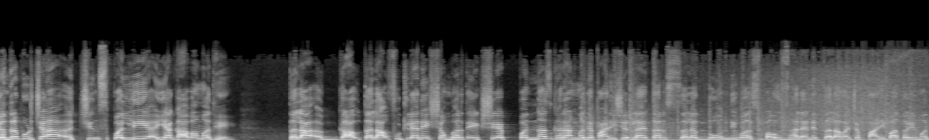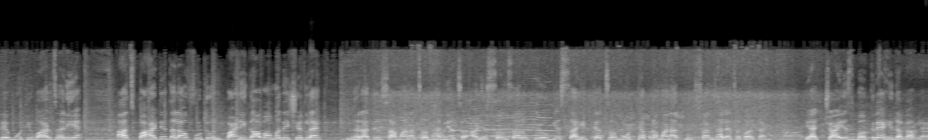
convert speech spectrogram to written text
चंद्रपूरच्या चिंचपल्ली या गावामध्ये तला गाव तलाव फुटल्याने शंभर ते एकशे पन्नास घरांमध्ये पाणी शिरलंय. तर सलग दोन दिवस पाऊस झाल्याने तलावाच्या पाणी पातळीमध्ये मोठी वाढ झाली आहे. आज पहाटे तलाव फुटून पाणी गावामध्ये शिरलंय. घरातील सामानाचं धान्याचं आणि संसार उपयोगी साहित्याचं मोठ्या प्रमाणात नुकसान झाल्याचं कळत आहे यात चाळीस बकऱ्याही दगावल्या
